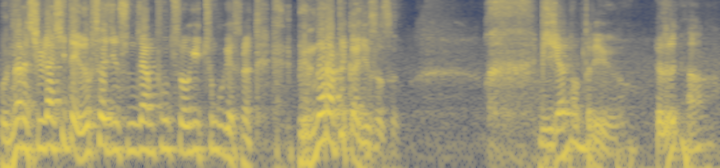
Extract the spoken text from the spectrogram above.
우리나라 신라시대에 없어진 순장 풍속이 중국에서는 명나라 때까지 있었어. 미개한 놈들이에요. 왜 그러냐.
